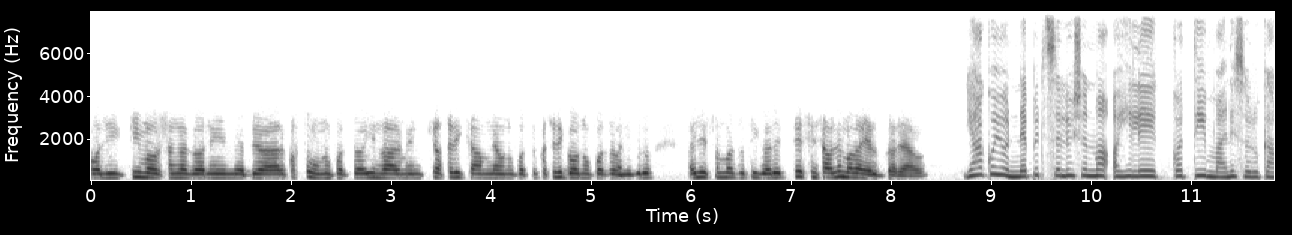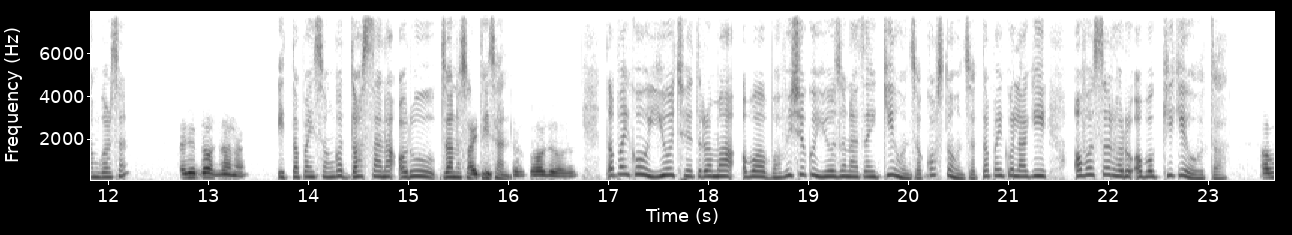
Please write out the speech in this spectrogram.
कलिग टिमहरूसँग गर्ने व्यवहार कस्तो हुनुपर्छ इन्भाइरोमेन्ट कसरी काम ल्याउनुपर्छ कसरी गर्नुपर्छ भन्ने कुरो अहिलेसम्म जति गरेँ त्यस हिसाबले मलाई हेल्प गरे हो। यहाँको यो नेपिट सोल्युसनमा अहिले कति मानिसहरू काम गर्छन्? अहिले दसजना। ए तपाईँसँग दसजना अरू जनशक्ति छन्। तपाईँको यो क्षेत्रमा अब भविष्यको योजना चाहिँ के हुन्छ कस्तो हुन्छ? तपाईँको लागि अवसरहरू अब के के हो त? अब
